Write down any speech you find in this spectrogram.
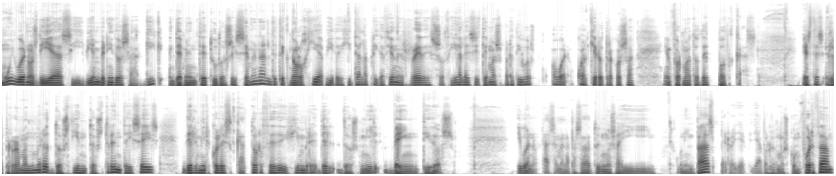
Muy buenos días y bienvenidos a Geek de Mente, tu dosis semanal de tecnología, vida digital, aplicaciones, redes sociales, sistemas operativos o bueno, cualquier otra cosa en formato de podcast. Este es el programa número 236 del miércoles 14 de diciembre del 2022. Y bueno, la semana pasada tuvimos ahí un impasse, pero ya, volvemos con fuerza.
